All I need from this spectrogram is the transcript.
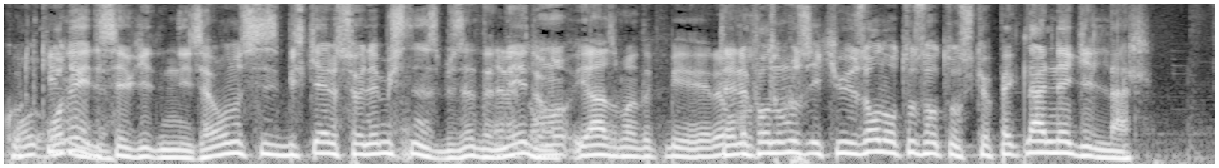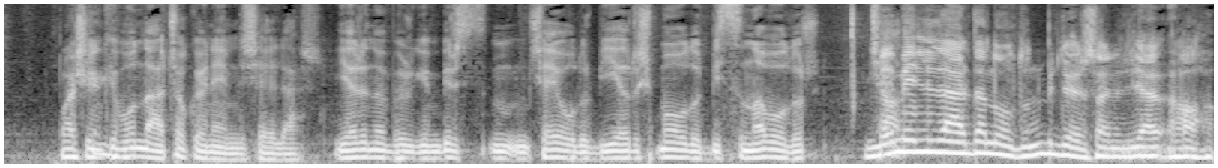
O, Kurtgil o neydi miydi? sevgili dinleyiciler? Onu siz bir kere söylemiştiniz bize de. Evet, neydi onu o? yazmadık bir yere. Telefonumuz 210 30 30. Köpekler ne giller? Başka Çünkü bunlar çok önemli şeyler. Yarın öbür gün bir şey olur, bir yarışma olur, bir sınav olur. Memelilerden olduğunu biliyoruz. Hani ya, ha-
